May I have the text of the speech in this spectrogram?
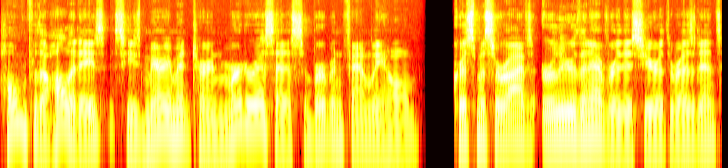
home for the holidays, sees merriment turn murderous at a suburban family home. Christmas arrives earlier than ever this year at the Residence,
